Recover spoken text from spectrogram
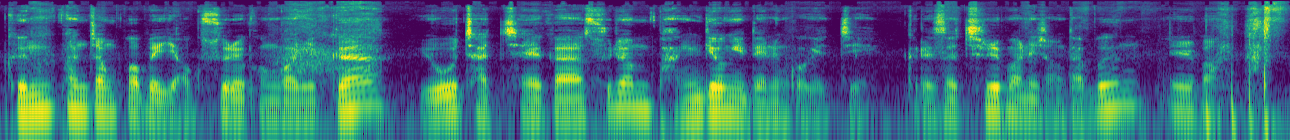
근판정법의 역수를 건 거니까 요 자체가 수렴 반경이 되는 거겠지. 그래서 7번의 정답은 1번.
